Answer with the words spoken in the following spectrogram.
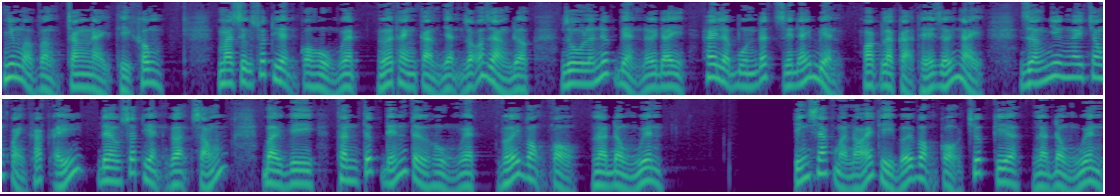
Nhưng mà vầng trăng này thì không. Mà sự xuất hiện của hủ nguyệt, hứa thành cảm nhận rõ ràng được, dù là nước biển nơi đây hay là bùn đất dưới đáy biển, hoặc là cả thế giới này, dường như ngay trong khoảnh khắc ấy đều xuất hiện gợn sóng, bởi vì thần tức đến từ hủ nguyệt với vọng cổ là đồng nguyên. Chính xác mà nói thì với vọng cổ trước kia là đồng nguyên.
